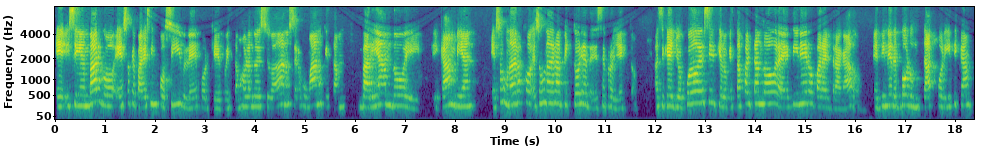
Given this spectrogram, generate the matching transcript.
Y sin embargo, eso que parece imposible, porque pues, estamos hablando de ciudadanos, seres humanos que están variando y cambian, eso es, una de las, eso es una de las victorias de ese proyecto. Así que yo puedo decir que lo que está faltando ahora es dinero para el dragado, es dinero, es voluntad política,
